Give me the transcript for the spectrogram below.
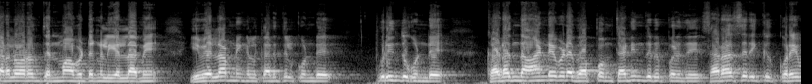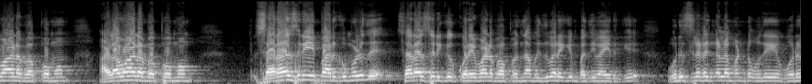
கடலோரம் தென் மாவட்டங்கள் எல்லாமே. இவையெல்லாம் நீங்கள் கருத்தில் கொண்டு புரிந்து கொண்டு கடந்த ஆண்டை விட வெப்பம் தணிந்திருப்பது சராசரிக்கு குறைவான வெப்பமும் அளவான வெப்பமும் சராசரியை பார்க்கும் பொழுது சராசரிக்கு குறைவான பப்பம் தான் இதுவரைக்கும் பதிவாயிருக்கு. ஒரு சில இடங்களில் மட்டும் உதவி ஒரு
